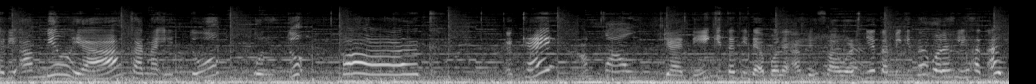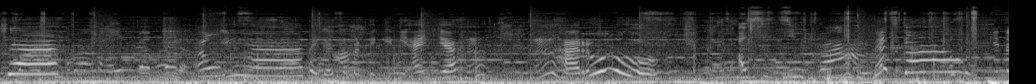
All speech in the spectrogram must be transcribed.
boleh diambil ya Karena itu untuk park Oke? Okay. Jadi kita tidak boleh ambil flowersnya Tapi kita boleh lihat aja Okay. Iya, pegang seperti ini aja hmm, hmm, Harum. Let's go. Kita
